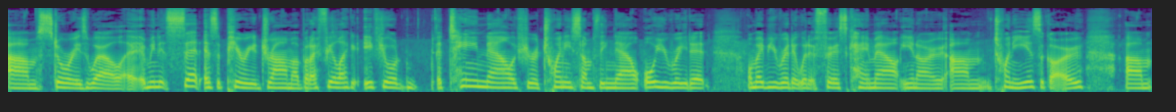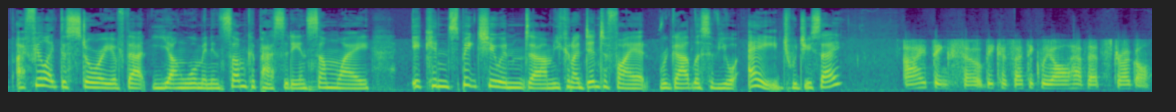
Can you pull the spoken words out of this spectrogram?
um, story as well. I mean, it's set as a period drama, but I feel like if you're a teen now, if you're a 20 something now, or you read it, or maybe you read it when it first came out, you know, um, 20 years ago, um, I feel like the story of that young woman in some capacity, in some way, it can speak to you and um, you can identify it regardless of your age, would you say? I think so, because I think we all have that struggle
